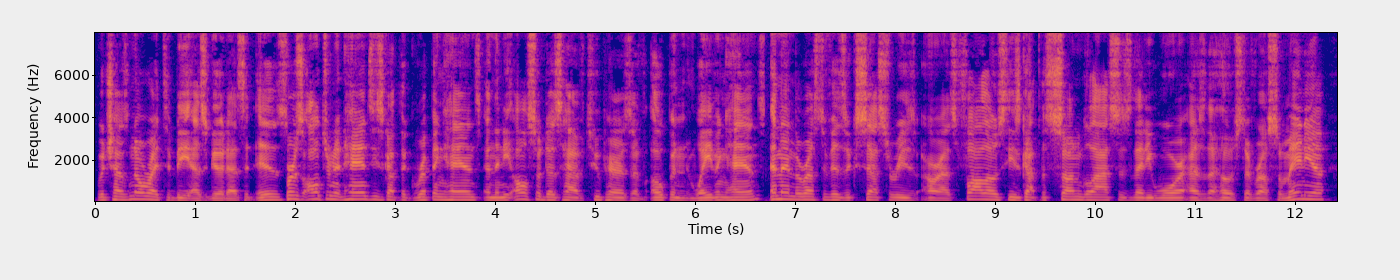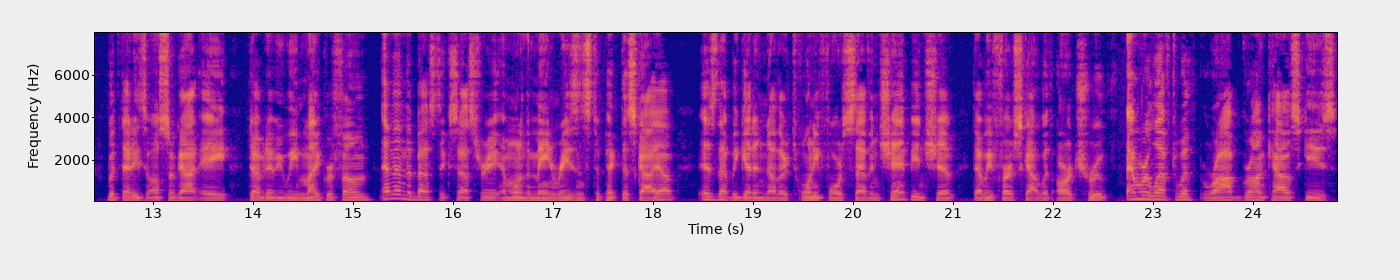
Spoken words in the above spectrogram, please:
which has no right to be as good as it is. For his alternate hands, he's got the gripping hands, and then he also does have two pairs of open waving hands. And then the rest of his accessories are as follows. He's got the sunglasses that he wore as the host of WrestleMania, with that he's also got a WWE microphone. And then the best accessory, and one of the main reasons to pick this guy up, is that we get another 24 7 championship that we first got with R-Truth. And we're left with Rob Gronkowski's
